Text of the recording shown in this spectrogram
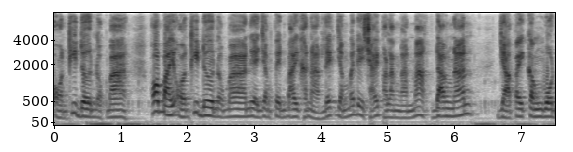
อ่อนที่เดินออกมา เพราะใบอ่อนที่เดินออกมาเนี่ยยังเป็นใบขนาดเล็กยังไม่ได้ใช้พลังงานมาก ดังนั้น อย่าไปกังวล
